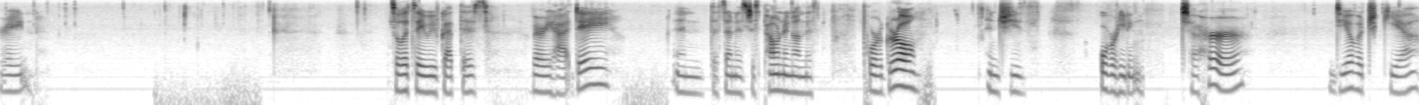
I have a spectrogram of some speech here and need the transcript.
right? So let's say we've got this very hot day and the sun is just pounding on this poor girl and she's overheating. To her, девочке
